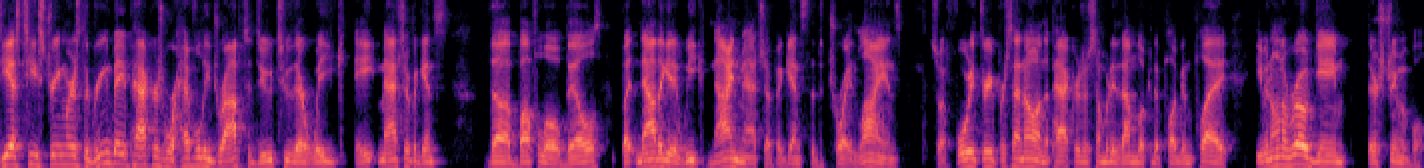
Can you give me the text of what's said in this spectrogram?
DST streamers, the Green Bay Packers were heavily dropped due to their week eight matchup against the Buffalo Bills, but now they get a week nine matchup against the Detroit Lions. So at 43% on, the Packers are somebody that I'm looking to plug and play. Even on a road game, they're streamable.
